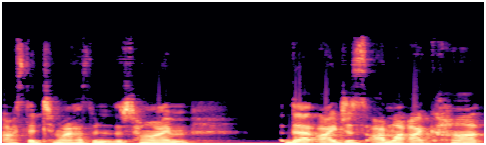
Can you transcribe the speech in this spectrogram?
I said to my husband at the time that I just I'm like I can't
